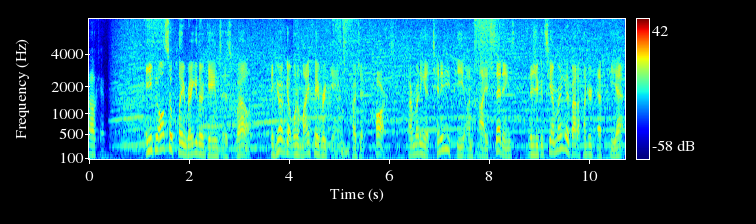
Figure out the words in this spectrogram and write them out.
Okay. And you can also play regular games as well. And here I've got one of my favorite games, Project Cars. I'm running at 1080p on high settings, and as you can see, I'm running at about 100 FPS.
